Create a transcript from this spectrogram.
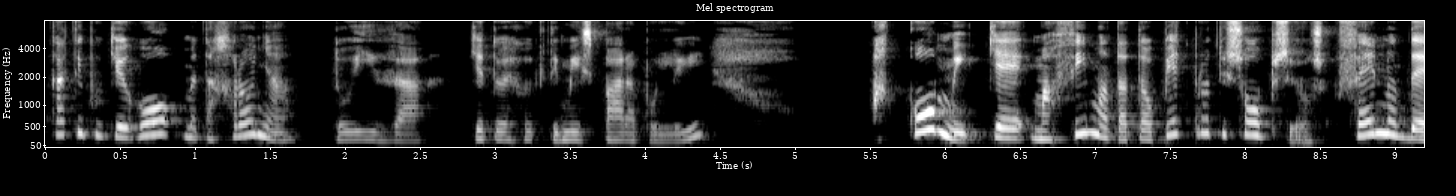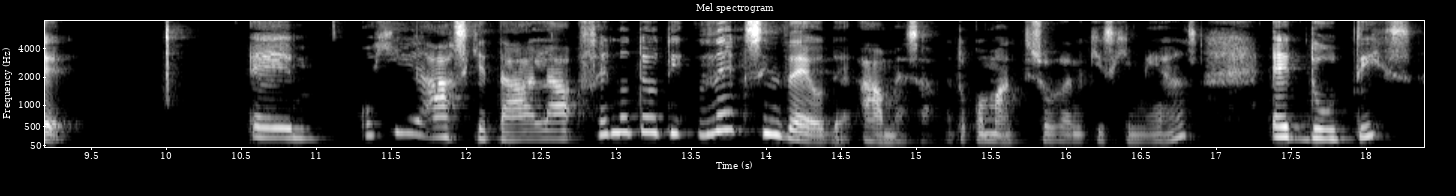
κάτι που και εγώ με τα χρόνια το είδα και το έχω εκτιμήσει πάρα πολύ, ακόμη και μαθήματα τα οποία εκ πρώτης όψεως φαίνονται ε, όχι άσχετα, αλλά φαίνονται ότι δεν συνδέονται άμεσα με το κομμάτι της οργανικής χημείας, εντούτοις α,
